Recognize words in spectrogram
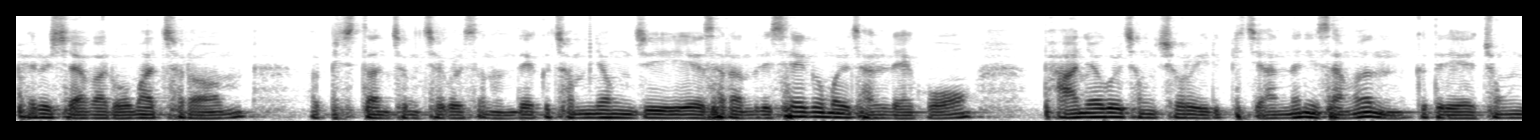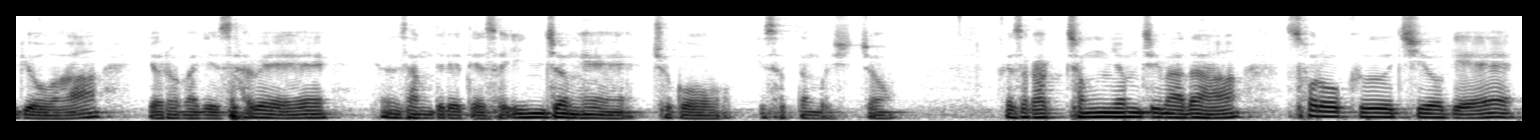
페르시아가 로마처럼 비슷한 정책을 썼는데 그 점령지의 사람들이 세금을 잘 내고 반역을 정치로 일으키지 않는 이상은 그들의 종교와 여러 가지 사회의 현상들에 대해서 인정해 주고 있었던 것이죠. 그래서 각 정령지마다 서로 그 지역에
